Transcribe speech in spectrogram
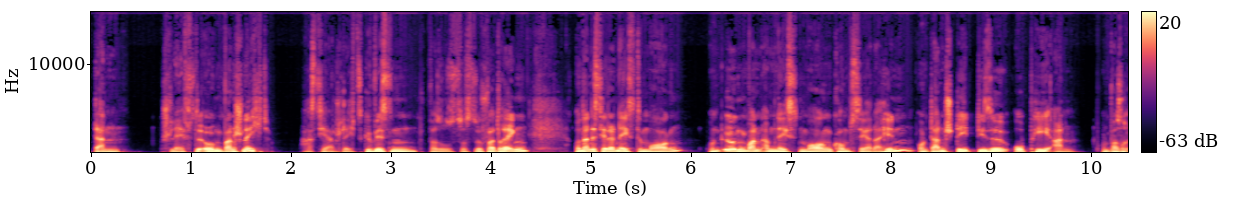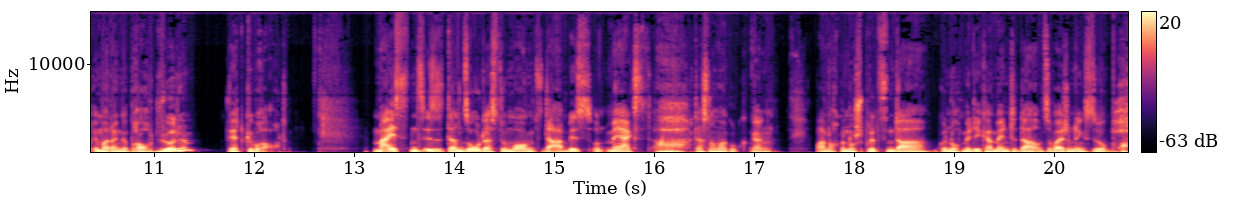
Dann schläfst du irgendwann schlecht, hast ja ein schlechtes Gewissen, versuchst das zu verdrängen und dann ist ja der nächste Morgen und irgendwann am nächsten Morgen kommst du ja dahin und dann steht diese OP an. Und was auch immer dann gebraucht würde, wird gebraucht. Meistens ist es dann so, dass du morgens da bist und merkst, ah, oh, das ist nochmal gut gegangen. War noch genug Spritzen da, genug Medikamente da und so weiter und denkst so, boah,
